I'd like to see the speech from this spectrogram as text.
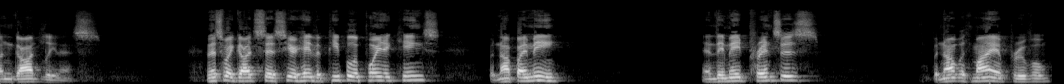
ungodliness. And that's why God says here, hey, the people appointed kings, but not by me. And they made princes, but not with my approval.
